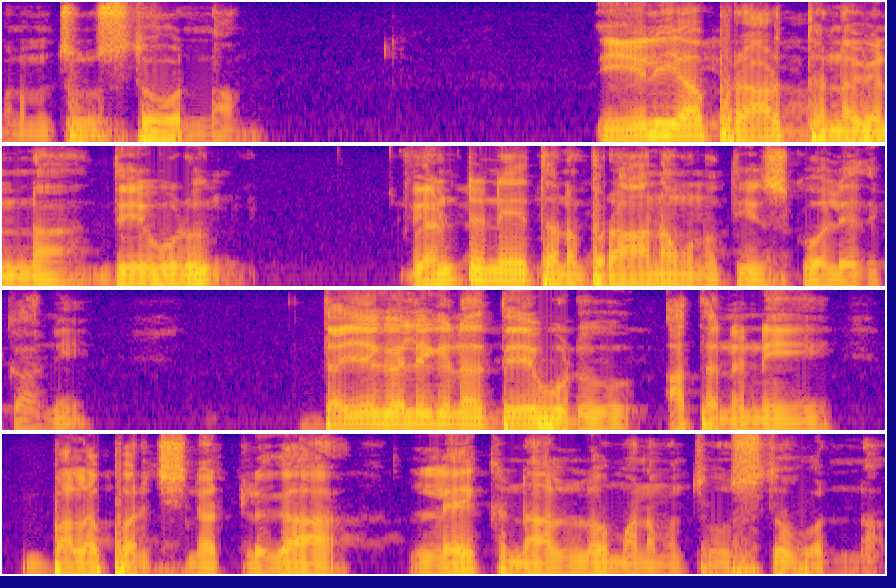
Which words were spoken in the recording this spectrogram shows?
మనం చూస్తూ ఉన్నాం. ఏలియా ప్రార్థన విన్న దేవుడు వెంటనే తన ప్రాణమును తీసుకోలేదు కానీ దయగలిగిన దేవుడు అతనిని బలపరిచినట్లుగా లేఖనాల్లో మనము చూస్తూ ఉన్నాం.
